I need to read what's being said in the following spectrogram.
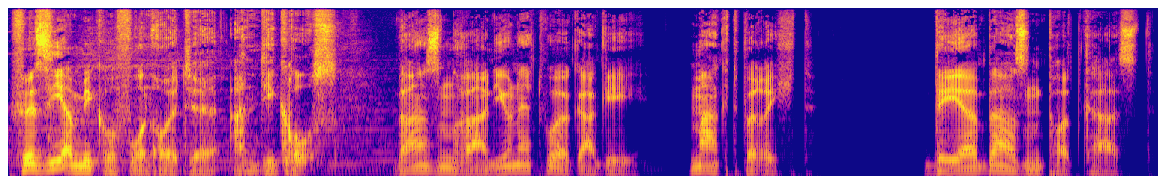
Für Sie am Mikrofon heute Andi Groß. Börsenradio Network AG. Marktbericht. Der Börsenpodcast.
